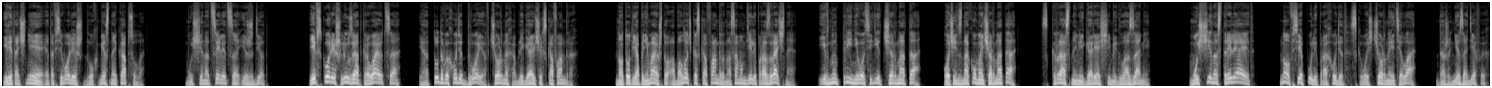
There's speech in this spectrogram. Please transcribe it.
Или точнее, это всего лишь двухместная капсула. Мужчина целится и ждет. И вскоре шлюзы открываются, и оттуда выходят двое в черных облегающих скафандрах. Но тут я понимаю, что оболочка скафандра на самом деле прозрачная, и внутри него сидит чернота, очень знакомая чернота, с красными горящими глазами. Мужчина стреляет, но все пули проходят сквозь черные тела, даже не задев их.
